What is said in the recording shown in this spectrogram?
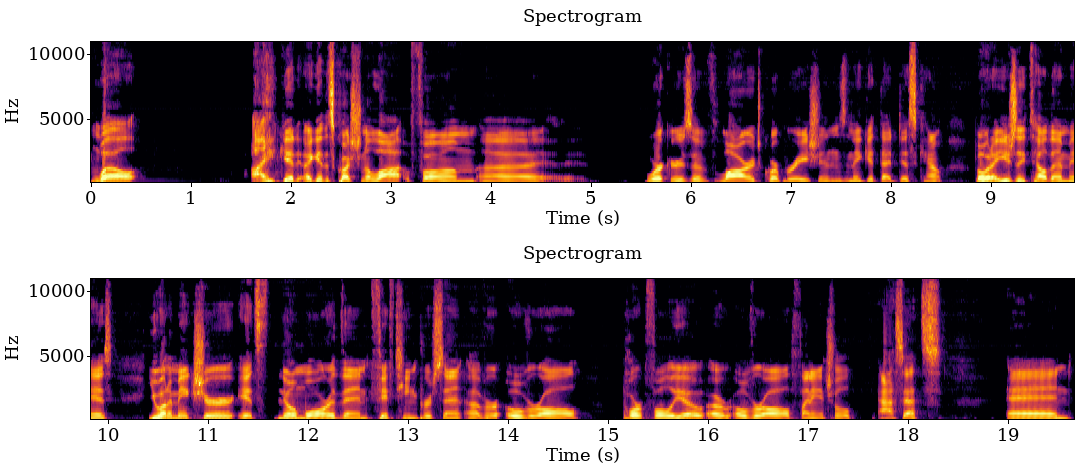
Well, I get I get this question a lot from uh, workers of large corporations, and they get that discount. But what I usually tell them is, you want to make sure it's no more than 15% of our overall portfolio or overall financial assets, and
